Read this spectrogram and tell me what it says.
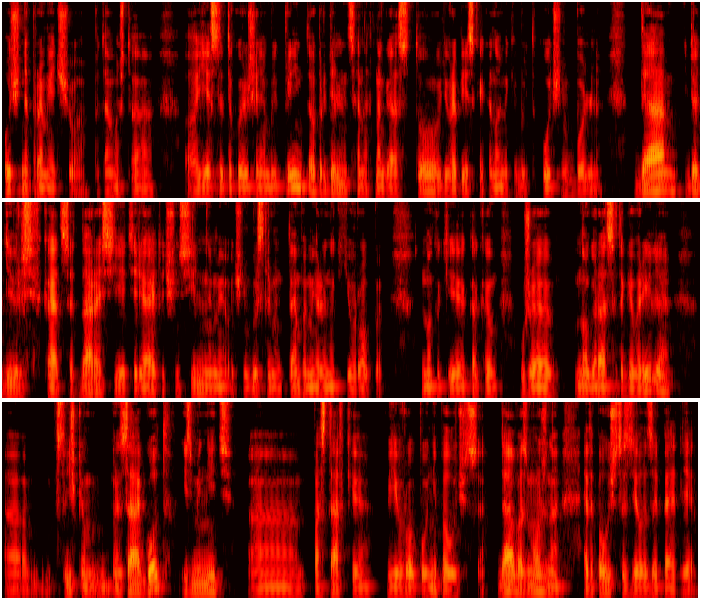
очень опрометчиво, потому что а, если такое решение будет принято о предельных ценах на газ, то европейской экономике будет очень больно. Да, идет диверсификация, да, Россия теряет очень сильными, очень быстрыми темпами рынок Европы, но, как, и, как уже много раз это говорили, а, слишком за год изменить поставки в Европу не получится. Да, возможно, это получится сделать за 5 лет,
